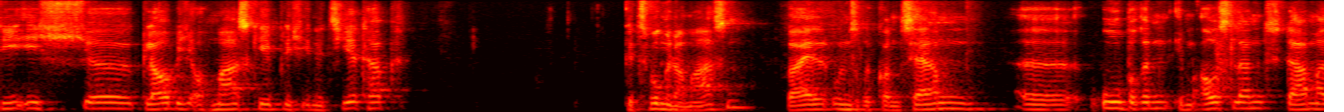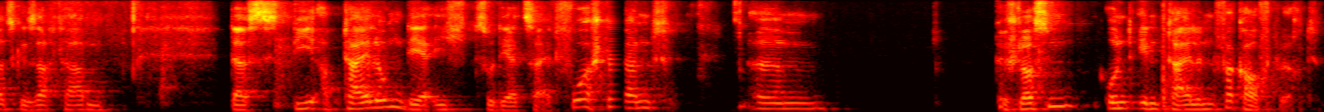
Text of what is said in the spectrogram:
die ich, äh, glaube ich, auch maßgeblich initiiert habe, gezwungenermaßen, weil unsere Konzernoberen im Ausland damals gesagt haben, dass die Abteilung, der ich zu der Zeit vorstand, ähm, geschlossen und in Teilen verkauft wird.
